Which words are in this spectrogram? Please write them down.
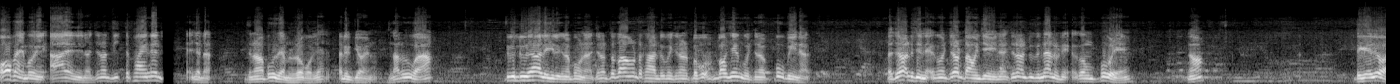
အော်ဖိုင်ပိုင်အားရနေတော့ကျွန်တော်ဒီတစ်ဖိုင်နဲ့ကျွန်တော်ကျွန်တော်ပို့တယ်မလို့ပေါ့ဗျာအဲ့လိုပြောရင်နောက်တစ်ခုကသူလူထားလေးကျွန်တော်ပုံလာကျွန်တော်တသောင်းတစ်ခါလူပဲကျွန်တော်ပေါက်ချင်းကိုကျွန်တော်ပို့ပေးနေတာဒါကြောင့်အဲ့ဒီအကုန်ကျွန်တော်တောင်းကြရင်ကျွန်တော်လူသနာလူတွေအကုန်ပို့တယ်နော်တကယ်တော့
